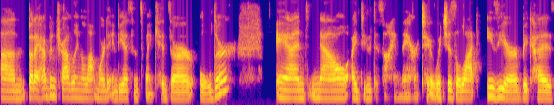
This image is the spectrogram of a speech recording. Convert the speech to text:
um, but I have been traveling a lot more to India since my kids are older. And now I do design there too, which is a lot easier because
